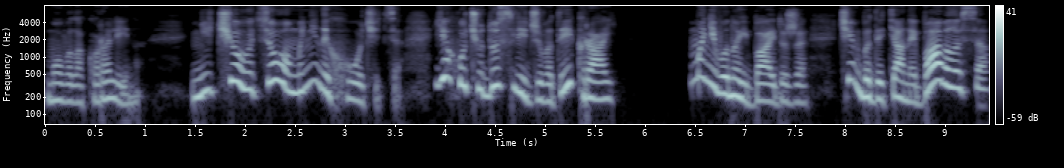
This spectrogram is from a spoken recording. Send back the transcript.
мовила Короліна, нічого цього мені не хочеться. Я хочу досліджувати і край. Мені воно й байдуже, чим би дитя не бавилося,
